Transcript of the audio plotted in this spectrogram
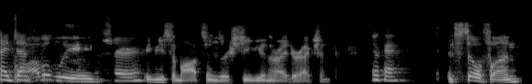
I definitely probably sure. give you some options or shoot you in the right direction. Okay. It's still fun.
